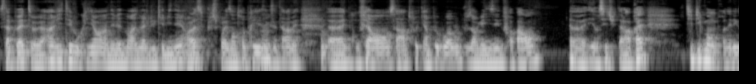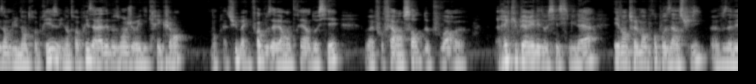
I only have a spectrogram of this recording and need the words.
Ça peut être euh, inviter vos clients à un événement annuel du cabinet. Alors là, c'est plus pour les entreprises, Mmh. etc. Mais euh, une conférence, un truc un peu waouh que vous organisez une fois par an, euh, et ainsi de suite. Alors après, typiquement, on prenait l'exemple d'une entreprise. Une entreprise, elle a des besoins juridiques récurrents. Donc là-dessus, bah, une fois que vous avez rentré un dossier, bah, il faut faire en sorte de pouvoir euh, récupérer les dossiers similaires, éventuellement proposer un suivi. Vous avez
